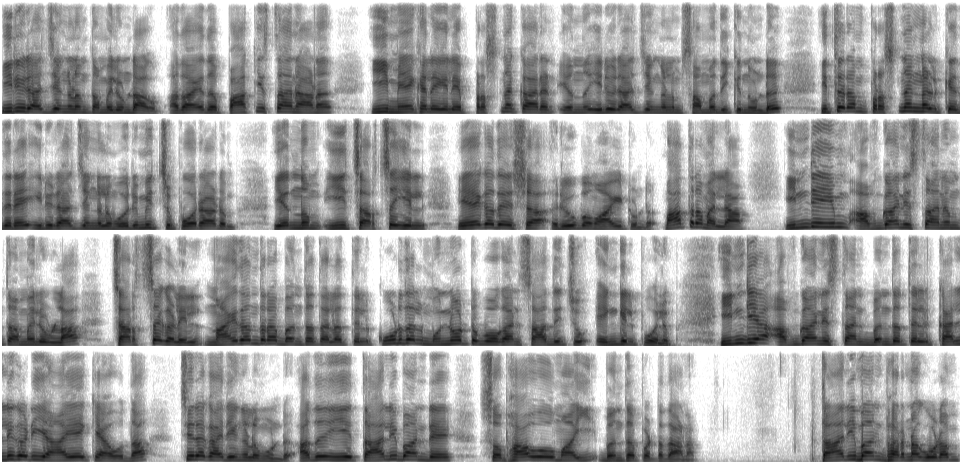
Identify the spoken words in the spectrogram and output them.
ഇരു രാജ്യങ്ങളും തമ്മിലുണ്ടാകും. അതായത് പാകിസ്ഥാനാണ് ഈ മേഖലയിലെ പ്രശ്നക്കാരൻ എന്ന് ഇരു രാജ്യങ്ങളും സമ്മതിക്കുന്നുണ്ട്. ഇത്തരം പ്രശ്നങ്ങൾക്കെതിരെ ഇരു രാജ്യങ്ങളും ഒരുമിച്ച് പോരാടും എന്നും ഈ ചർച്ചയിൽ ഏകദേശ രൂപമായിട്ടുണ്ട്. മാത്രമല്ല ഇന്ത്യയും അഫ്ഗാനിസ്ഥാനും തമ്മിലുള്ള ചർച്ചകളിൽ നയതന്ത്ര ബന്ധ തലത്തിൽ കൂടുതൽ മുന്നോട്ട് പോകാൻ സാധിച്ചു എങ്കിൽ പോലും ഇന്ത്യ അഫ്ഗാനിസ്ഥാൻ ബന്ധത്തിൽ കല്ലുകടിയായേക്കാവുന്ന ചില കാര്യങ്ങളുമുണ്ട്. അത് ഈ താലിബാന്റെ സ്വഭാവവുമായി ബന്ധപ്പെട്ടതാണ്. താലിബാൻ ഭരണകൂടം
